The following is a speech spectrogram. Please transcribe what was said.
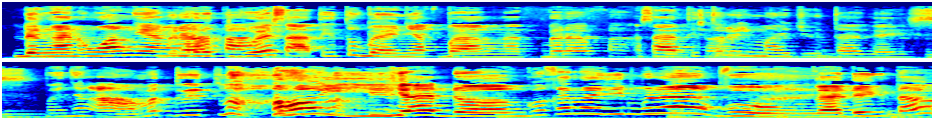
dengan uang yang menurut Berapa? gue saat itu banyak banget. Berapa? Saat itu Bocorin. 5 juta guys. Banyak amat duit lo. Oh iya dong, gue kan rajin menabung. Gak ada yang tahu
